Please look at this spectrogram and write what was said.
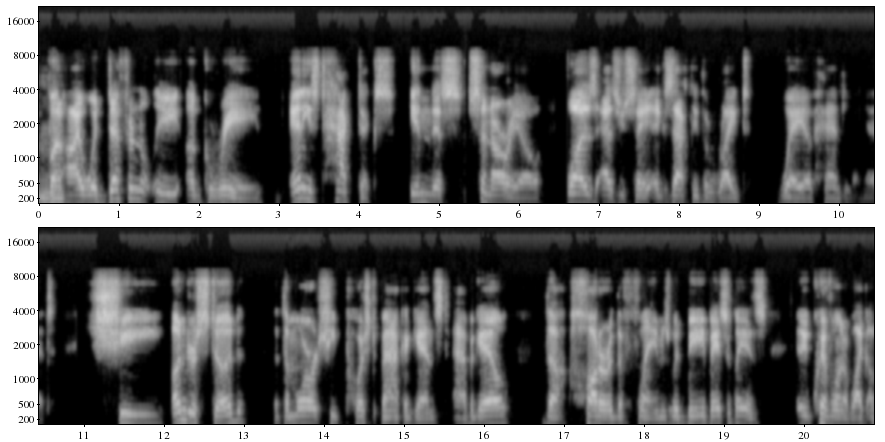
Mm-hmm. But I would definitely agree Annie's tactics in this scenario was, as you say, exactly the right way of handling it. She understood that the more she pushed back against Abigail, the hotter the flames would be. Basically, it's equivalent of like a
